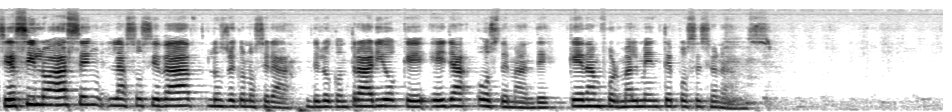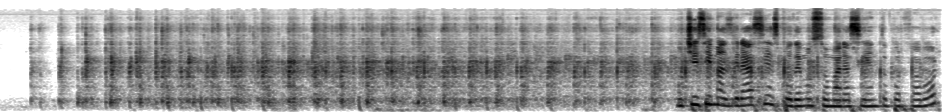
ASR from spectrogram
Si así lo hacen, la sociedad los reconocerá. De lo contrario, que ella os demande. Quedan formalmente posesionados. Muchísimas gracias. Podemos tomar asiento, por favor.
